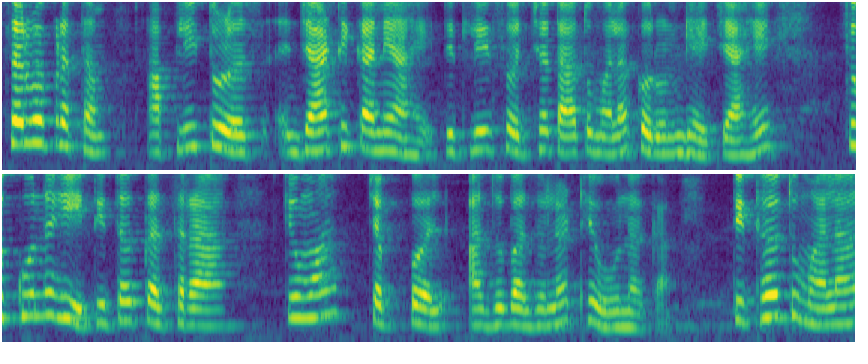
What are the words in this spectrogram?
सर्वप्रथम आपली तुळस ज्या ठिकाणी आहे तिथली स्वच्छता तुम्हाला करून घ्यायची आहे. चुकूनही तिथं कचरा किंवा चप्पल आजूबाजूला ठेवू नका. तिथं तुम्हाला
